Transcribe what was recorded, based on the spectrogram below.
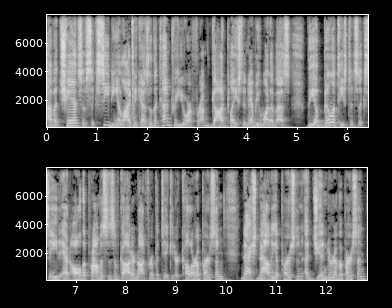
of a chance of succeeding in life because of the country you are from. God placed in every one of us the abilities to succeed and all the promises of God are not for a particular color of person, nationality of person, a gender of a person.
